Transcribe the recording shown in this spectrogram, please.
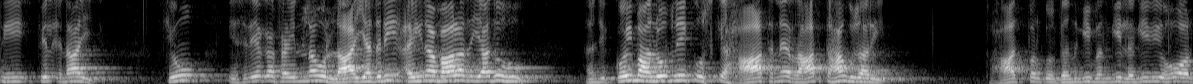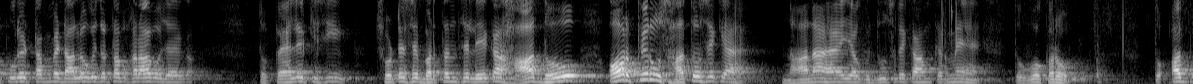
فی فل عنائی کیوں؟ اس لیے کہ فعن لا یدری عین بالت یاد ہو ہاں جی کوئی معلوم نہیں کہ اس کے ہاتھ نے رات کہاں گزاری۔ تو ہاتھ پر کوئی گندگی بندگی لگی ہوئی ہو اور پورے ٹب میں ڈالو گے تو ٹب خراب ہو جائے گا۔ تو پہلے کسی چھوٹے سے برتن سے لے کر ہاتھ دھو اور پھر اس ہاتھوں سے کیا ہے، نہانا ہے یا کوئی دوسرے کام کرنے ہیں تو وہ کرو۔ تو اب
